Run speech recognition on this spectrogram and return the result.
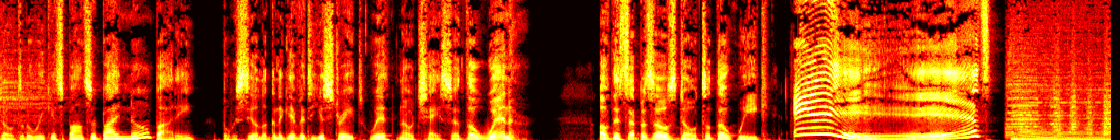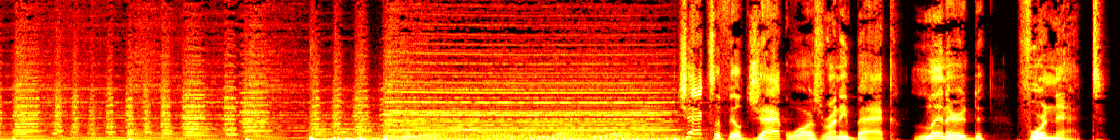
Dolt of the Week is sponsored by nobody, but we're still looking to give it to you straight with no chaser. The winner of this episode's Dolt of the Week is... Jacksonville Jaguars running back Leonard Fournette.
